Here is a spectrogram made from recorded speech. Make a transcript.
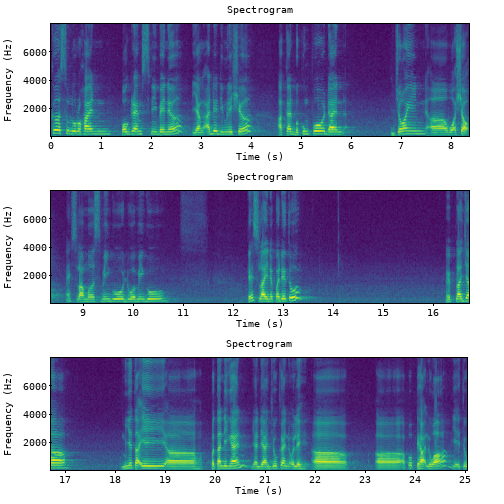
keseluruhan program seni bina yang ada di Malaysia akan berkumpul dan join uh, workshop eh, selama seminggu, dua minggu. Okay, selain daripada itu, eh, pelajar menyertai uh, pertandingan yang dianjurkan oleh uh, uh, apa pihak luar iaitu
